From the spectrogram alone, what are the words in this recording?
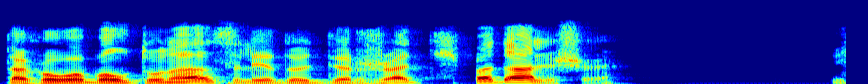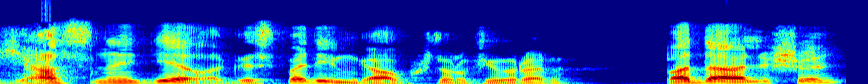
такого болтуна следует держать подальше. — Ясное дело, господин Гауптштурмфюрер, подальше.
